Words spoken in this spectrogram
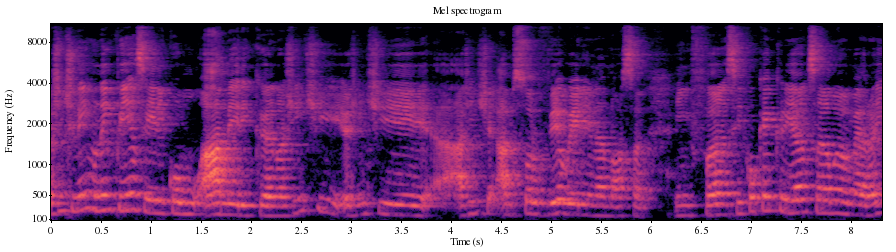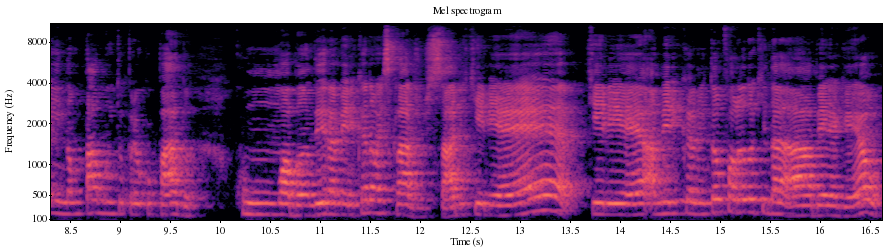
gente nem, nem pensa ele como americano, a gente, a, gente, a gente absorveu ele na nossa infância, e qualquer criança ama o Homem-Aranha e não está muito preocupado com a bandeira americana, mas claro, a gente sabe que ele é, que ele é americano. Então, falando aqui da Gale,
